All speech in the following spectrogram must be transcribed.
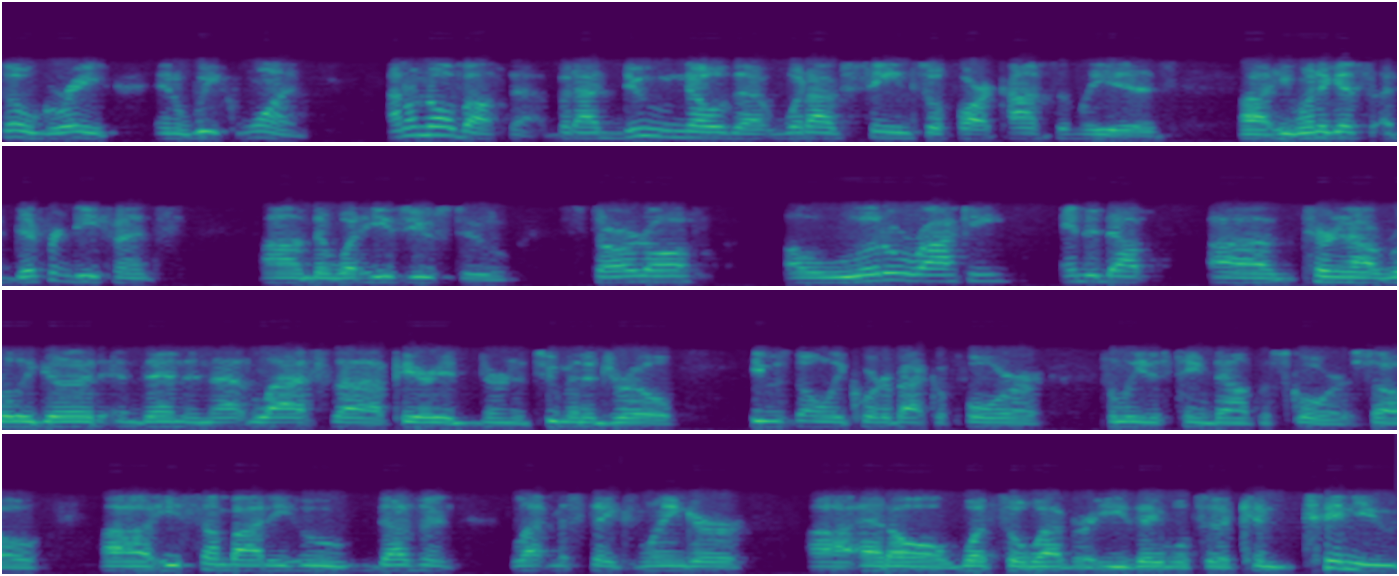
so great in Week One." I don't know about that, but I do know that what I've seen so far constantly is uh, he went against a different defense um, than what he's used to. Started off a little rocky, ended up uh, turning out really good, and then in that last uh, period during the two-minute drill, he was the only quarterback of four to lead his team down to score. So uh, he's somebody who doesn't let mistakes linger uh, at all whatsoever. He's able to continue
